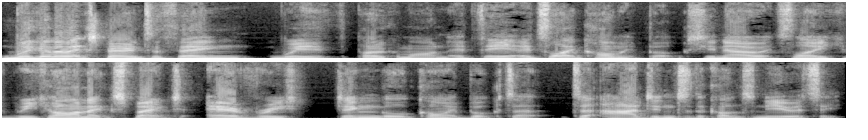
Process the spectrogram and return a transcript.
we're going to experience a thing with Pokemon. It's it's like comic books, you know. It's like we can't expect every single comic book to to add into the continuity.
